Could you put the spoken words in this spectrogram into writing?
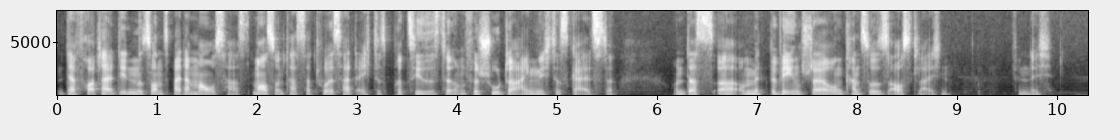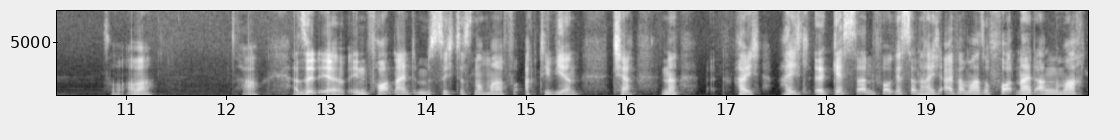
der Vorteil, den du sonst bei der Maus hast. Maus und Tastatur ist halt echt das präziseste und für Shooter eigentlich das geilste. Und das äh, und mit Bewegungssteuerung kannst du das ausgleichen, finde ich. So, aber ja, also äh, in Fortnite müsste ich das nochmal aktivieren. Tja, ne, habe ich, hab ich äh, gestern, vorgestern habe ich einfach mal so Fortnite angemacht.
